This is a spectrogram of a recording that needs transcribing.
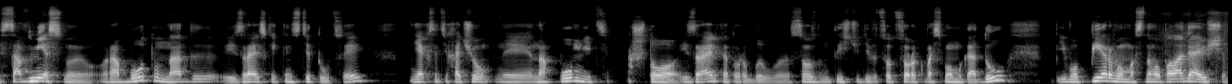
совместную работу над израильской конституцией. Я, кстати, хочу напомнить, что Израиль, который был создан в 1948 году, его первым основополагающим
